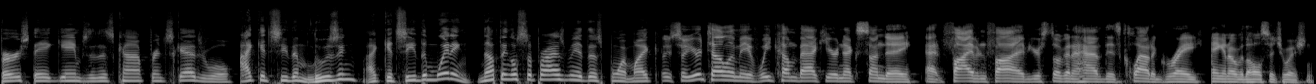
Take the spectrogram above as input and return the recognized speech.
first eight games of this conference schedule, I could see them losing. I could see them winning. Nothing will surprise me at this point, Mike. So you're telling me if we come back here next Sunday at five and five, you're still going to have this cloud of gray hanging over the whole situation?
